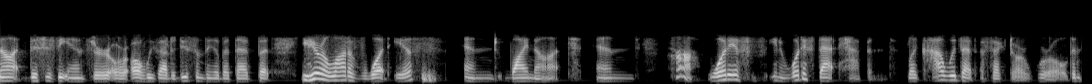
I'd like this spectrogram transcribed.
not this is the answer or oh we got to do something about that but you hear a lot of what if and why not? And huh what if you know what if that happened? Like how would that affect our world? And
